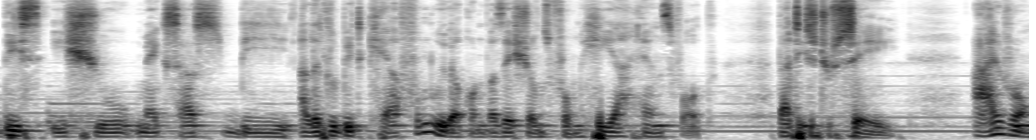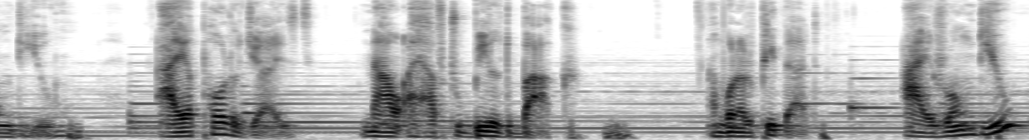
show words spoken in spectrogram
this issue makes us be a little bit careful with our conversations from here henceforth. That is to say, I wronged you, I apologized, now I have to build back. I'm going to repeat that. I wronged you,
